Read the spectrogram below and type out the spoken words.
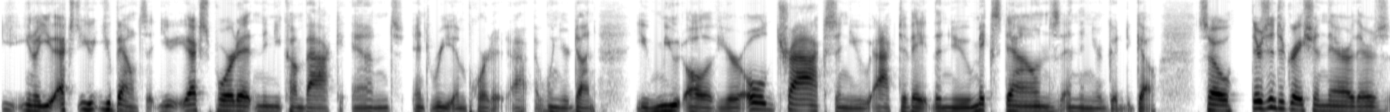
you, you know you ex you, you bounce it. You, you export it and then you come back and and re-import it when you're done. You mute all of your old tracks and you activate the new mix downs and then you're good to go. So there's integration there. There's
